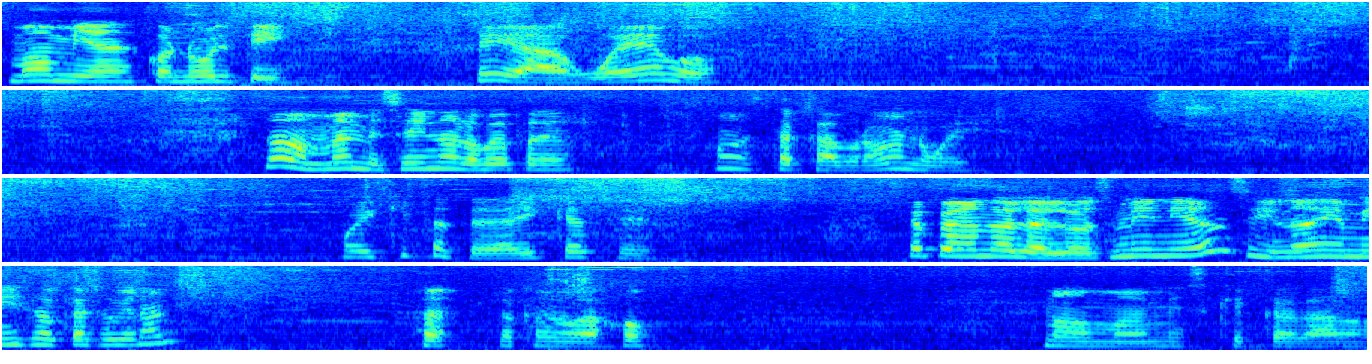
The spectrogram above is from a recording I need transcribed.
Momia con ulti. Sí, a huevo. No mames, ahí no lo voy a poner. No, está cabrón, güey. Güey, quítate de ahí, ¿qué haces? Estoy pegándole a los minions y nadie me hizo caso, ¿vieron? Lo que me bajó. No mames, qué cagado.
